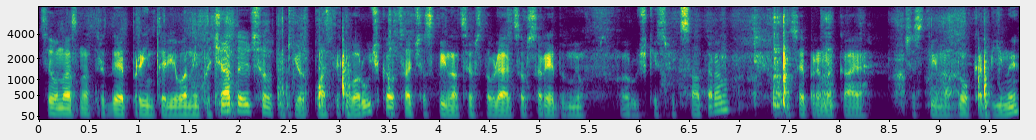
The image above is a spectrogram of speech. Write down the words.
Це у нас на 3D принтері вони печатаються. Отакі от пластикова ручка. Оця частина це вставляється всередину ручки з фіксатором. Це примикає частина до кабіни.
